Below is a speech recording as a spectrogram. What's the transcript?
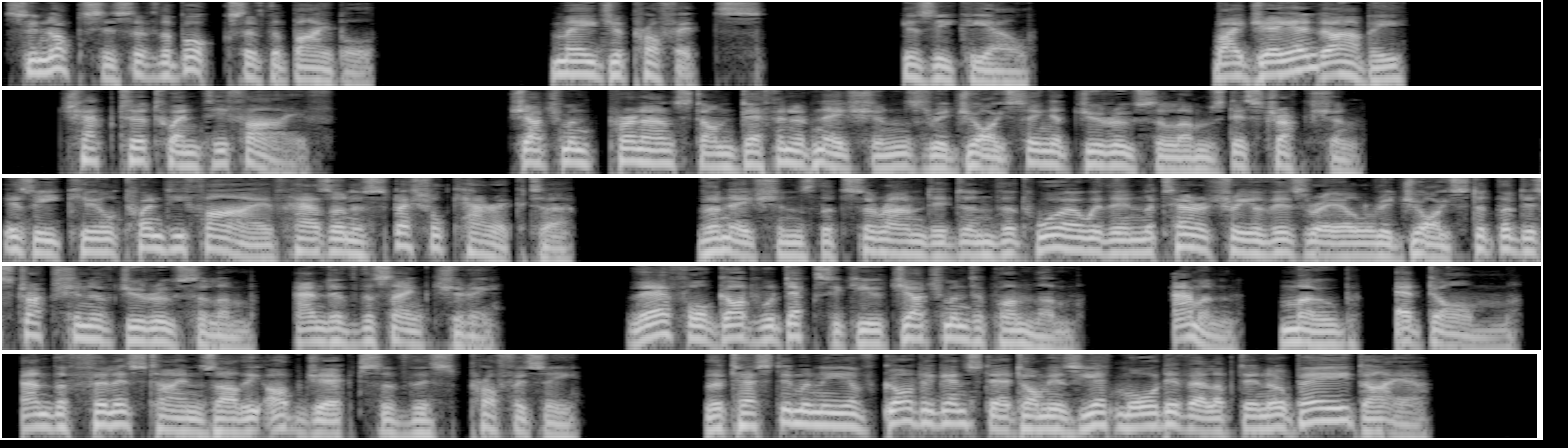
Synopsis of the books of the Bible. Major Prophets. Ezekiel. By J. N. Darby. Chapter 25. Judgment pronounced on definite nations rejoicing at Jerusalem's destruction. Ezekiel 25 has an especial character. The nations that surrounded and that were within the territory of Israel rejoiced at the destruction of Jerusalem, and of the sanctuary. Therefore God would execute judgment upon them. Ammon, Moab, Edom, and the Philistines are the objects of this prophecy. The testimony of God against Edom is yet more developed in Obadiah.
